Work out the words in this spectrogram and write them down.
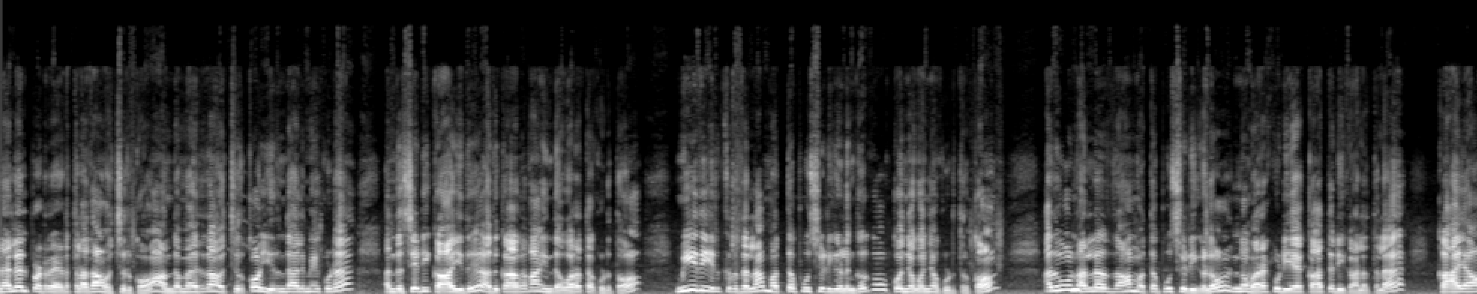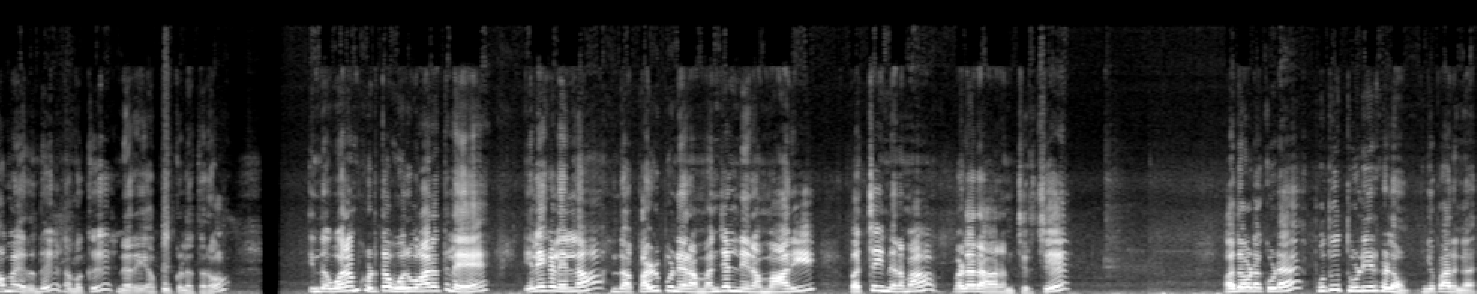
நிழல் படுற இடத்துல தான் வச்சுருக்கோம். அந்த மாதிரி தான் வச்சுருக்கோம். இருந்தாலுமே கூட அந்த செடி காயுது. அதுக்காக தான் இந்த உரத்தை கொடுத்தோம். மீதி இருக்கிறதெல்லாம் மற்ற பூச்செடிகளுக்கும் கொஞ்சம் கொஞ்சம் கொடுத்துருக்கோம். அதுவும் நல்லது தான். மற்ற பூச்செடிகளும் இன்னும் வரக்கூடிய காத்தடி காலத்தில் காயாமல் இருந்து நமக்கு நிறையா பூக்களை தரும். இந்த உரம் கொடுத்த ஒரு வாரத்தில் இலைகள் எல்லாம் இந்த பழுப்பு நிறம் மஞ்சள் நிறம் மாறி பச்சை நிறமாக வளர ஆரம்பிச்சிருச்சு. அதோட கூட புது துளிர்களும் இங்கே பாருங்கள்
